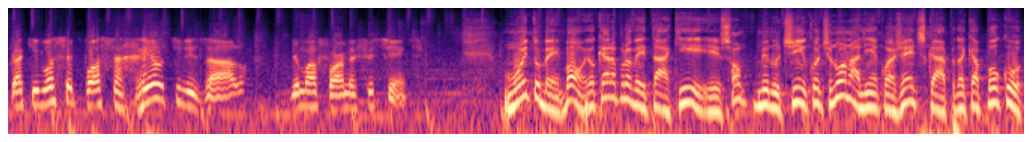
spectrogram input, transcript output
para que você possa reutilizá-lo de uma forma eficiente. Muito bem. Bom, eu quero aproveitar aqui, só um minutinho, continua na linha com a gente, Scarpa. Daqui a pouco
